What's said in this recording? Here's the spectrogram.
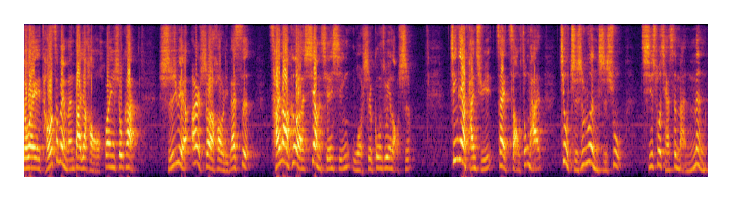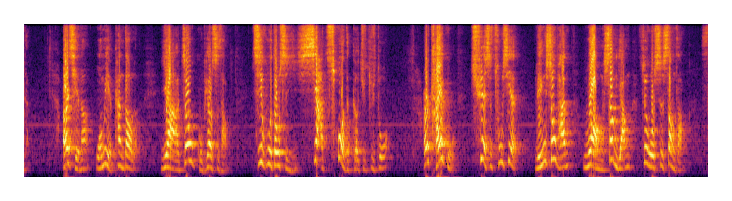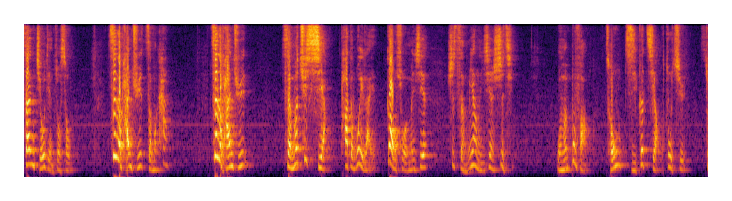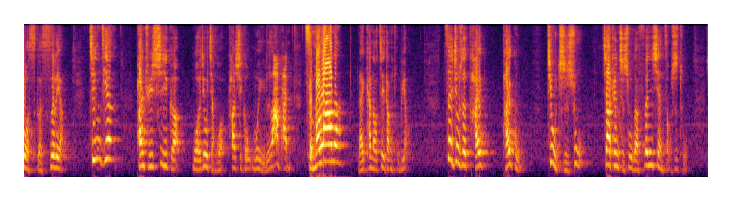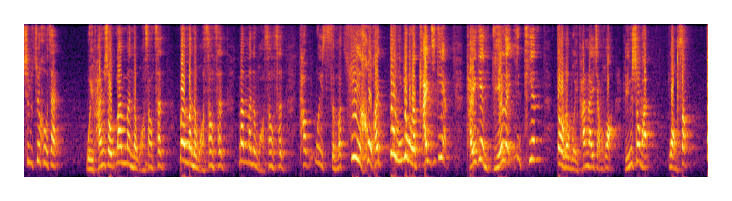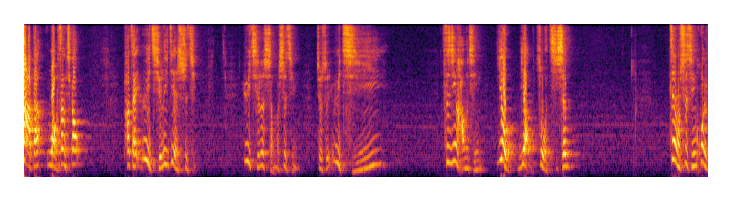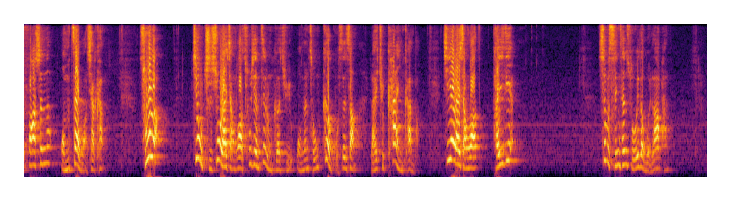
各位投资朋友们，大家好，欢迎收看十月二十二号礼拜四财纳课向前行，我是龚志云老师。今天的盘局在早中盘就只是论指数，其实说起来是蛮闷的，而且呢，我们也看到了亚洲股票市场几乎都是以下挫的格局居多，而台股却是出现零收盘往上扬，最后是上涨三九点做收。这个盘局怎么看？这个盘局怎么去想它的未来？告诉我们一些是怎么样的一件事情？我们不妨从几个角度去做这个思量。今天盘局是一个，我就讲过，它是一个伪拉盘。怎么拉呢？来看到这张图表，这就是台台股就指数加权指数的分线走势图，是不是最后在尾盘的时候慢慢的往上蹭？慢慢的往上蹭，慢慢的往上蹭，它为什么最后还动用了台积电？台电跌了一天，到了尾盘来讲的话，零收盘往上大单往上敲，他在预期了一件事情，预期了什么事情？就是预期资金行情又要做起身，这种事情会发生呢？我们再往下看，除了。就指数来讲的话，出现这种格局，我们从个股身上来去看一看吧。今天来讲的话，台积电是不是形成所谓的伪拉盘？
